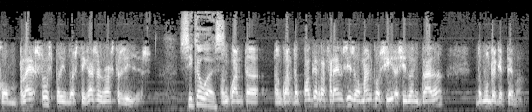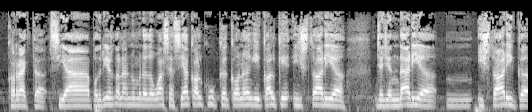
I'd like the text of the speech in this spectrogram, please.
complexos per investigar les nostres illes. Sí que ho és. En quant a, en quant a poques referències, el manco així, així d'entrada damunt d'aquest tema. Correcte. Si hi ha, podries donar número de WhatsApp, si hi ha qualcú que conegui qualque història llegendària, mm, històrica,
